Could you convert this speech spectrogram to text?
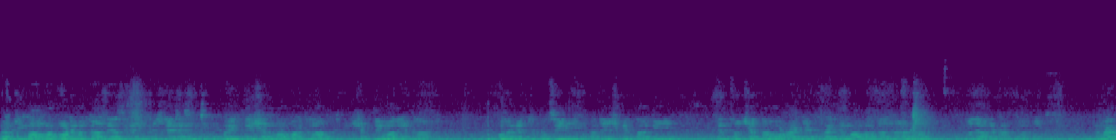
madam ji ਮਾਮਲਾ ਤੁਹਾਡੇ ਕੋਲ ਚੱਲ ਰਿਹਾ ਸੀਗਾ ਜੀ ਪਿਛਲੇ ਦਿਨ ਪ੍ਰੀਤੀ ਸ਼ਰਮਾ ਬਰਖਲਾਫ ਸ਼ਕਤੀਵਾਦੀ ਖਿਲਾਫ ਉਹਦੇ ਵਿੱਚ ਤੁਸੀਂ ਆਦੇਸ਼ ਕੀਤਾ ਕਿ 376 ਉਹ ਆਈਟੀ ਐਕਟ ਮਾਮਲਾ ਦਰਜ ਹੋਇਆ ਤਾਂ ਲੁਧਿਆਣਾ ਖਾਤੇ ਵਿੱਚ ਤੇ ਮੈਂ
